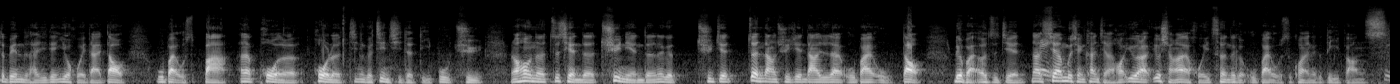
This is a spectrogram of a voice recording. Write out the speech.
这边的台积电又回来到五百五十八，那破了破了近那个近期的底部区。然后呢，之前的去年的那个区间震荡区间大概就在五百五到六百二之间。那现在目前看起来的话，又来又想要来回测那个五百五十块那个地方。是。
